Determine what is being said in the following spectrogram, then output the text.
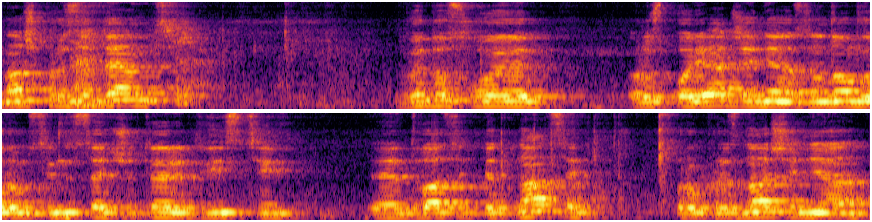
наш президент видав своє розпорядження за номером 74 200 е, 2015 про призначення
